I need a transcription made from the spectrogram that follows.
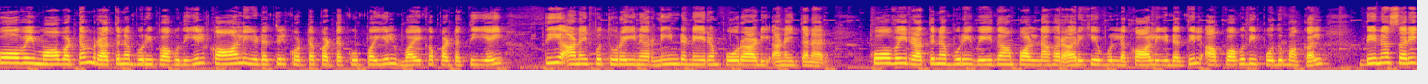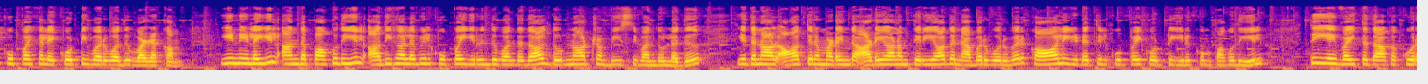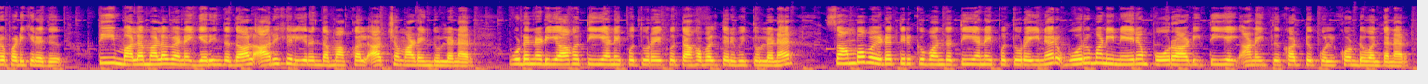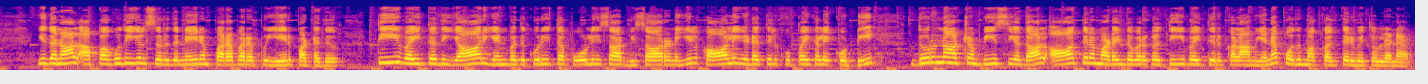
கோவை மாவட்டம் ரத்தினபுரி பகுதியில் காலி இடத்தில் கொட்டப்பட்ட குப்பையில் வைக்கப்பட்ட தீயை தீ அணைப்பு துறையினர் நீண்ட நேரம் போராடி அணைத்தனர். கோவை ரத்தினபுரி வேதாம்பாள் நகர் அருகே உள்ள காலியிடத்தில் அப்பகுதி பொதுமக்கள் தினசரி குப்பைகளை கொட்டி வருவது வழக்கம். இந்நிலையில் அந்த பகுதியில் அதிக அளவில் குப்பை இருந்து வந்ததால் துர்நாற்றம் வீசி வந்துள்ளது. இதனால் ஆத்திரமடைந்த அடையாளம் தெரியாத நபர் ஒருவர் காலி இடத்தில் குப்பை கொட்டு இருக்கும் பகுதியில் தீயை வைத்ததாக கூறப்படுகிறது. தீ மலமளவென எரிந்ததால் அருகில் இருந்த மக்கள் அச்சம் அடைந்துள்ளனர் உடனடியாக தீயணைப்பு துறைக்கு தகவல் தெரிவித்துள்ளனர். சம்பவ இடத்திற்கு வந்த தீயணைப்பு துறையினர் ஒரு மணி நேரம் போராடி தீயை அணைத்து கட்டுக்குள் கொண்டு வந்தனர். இதனால் அப்பகுதியில் சிறிது நேரம் பரபரப்பு ஏற்பட்டது. தீ வைத்தது யார் என்பது குறித்த போலீசார் விசாரணையில் காலி இடத்தில் குப்பைகளை கொட்டி துர்நாற்றம் வீசியதால் ஆத்திரம் அடைந்தவர்கள் தீ வைத்திருக்கலாம் என பொதுமக்கள் தெரிவித்துள்ளனர்.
